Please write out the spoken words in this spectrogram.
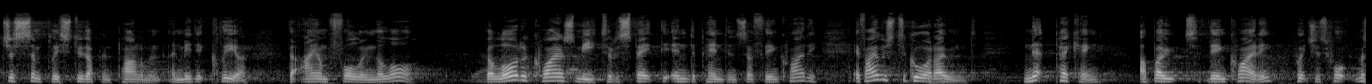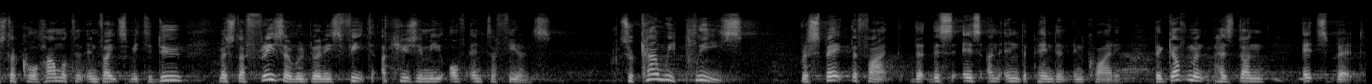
just simply stood up in Parliament and made it clear that I am following the law. The law requires me to respect the independence of the inquiry. If I was to go around nitpicking about the inquiry, which is what Mr Cole Hamilton invites me to do, Mr Fraser would be on his feet accusing me of interference. So can we please respect the fact that this is an independent inquiry. The government has done its bit,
